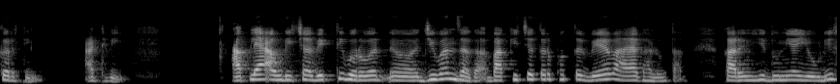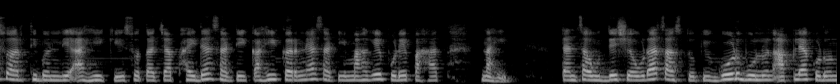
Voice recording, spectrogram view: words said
करतील. आठवी आपल्या आवडीच्या व्यक्तीबरोबर जीवन जगा. बाकीचे तर फक्त वेळ वाया घालवतात. कारण ही दुनिया एवढी स्वार्थी बनली आहे की स्वतःच्या फायद्यासाठी काही करण्यासाठी मागे पुढे पाहत नाहीत. त्यांचा उद्देश एवढाच असतो की गोड बोलून आपल्याकडून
